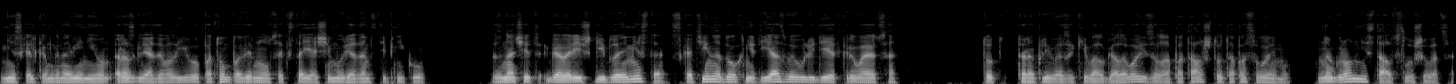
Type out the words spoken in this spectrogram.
Несколько мгновений он разглядывал его, потом повернулся к стоящему рядом степнику. «Значит, говоришь, гиблое место? Скотина дохнет, язвы у людей открываются?» Тот торопливо закивал головой и залопотал что-то по-своему, но Грон не стал вслушиваться.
